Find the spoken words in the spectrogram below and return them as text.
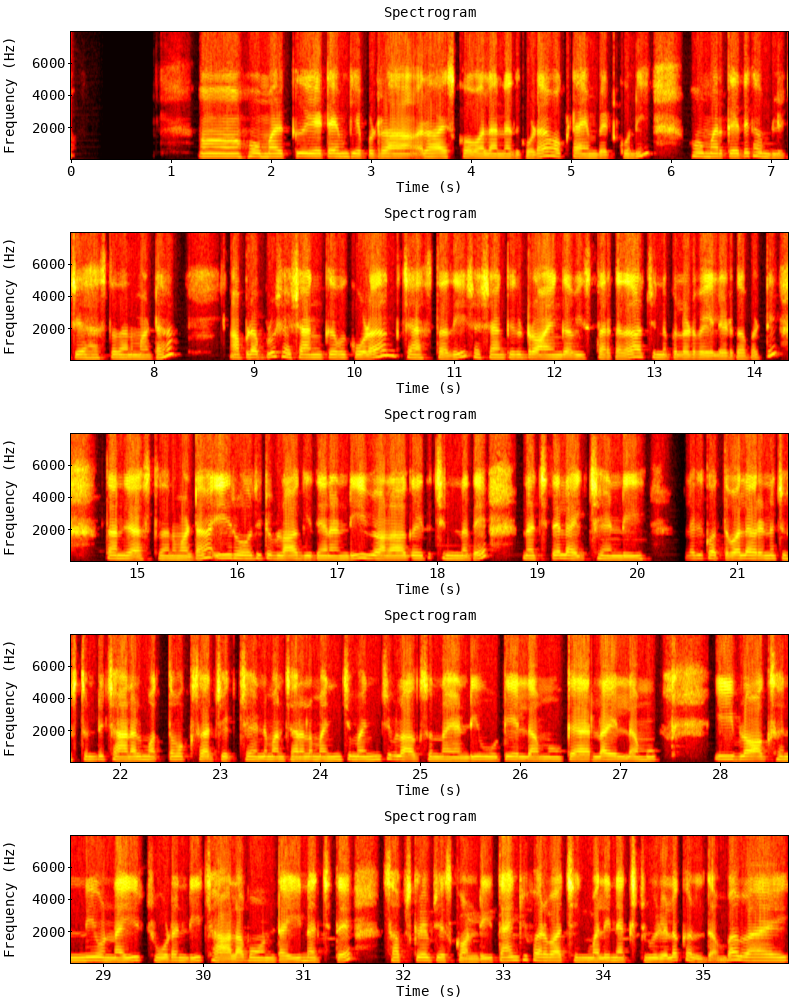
హోంవర్క్ ఏ టైంకి ఎప్పుడు రా రాసుకోవాలన్నది కూడా ఒక టైం పెట్టుకుని హోంవర్క్ అయితే కంప్లీట్ చేసేస్తుంది అనమాట అప్పుడప్పుడు శశాంక్ కూడా చేస్తుంది. శశాంక్కి డ్రాయింగ్ అవి ఇస్తారు కదా చిన్నపిల్లడు వేయలేడు కాబట్టి తను చేస్తుంది అనమాట ఈ రోజు వ్లాగ్ ఇదేనండి. ఈ వ్లాగ్ అయితే చిన్నదే. నచ్చితే లైక్ చేయండి. అలాగే కొత్త వాళ్ళు ఎవరైనా చూస్తుంటే ఛానల్ మొత్తం ఒకసారి చెక్ చేయండి. మన ఛానల్లో మంచి మంచి వ్లాగ్స్ ఉన్నాయండి. ఊటీ వెళ్ళాము కేరళ వెళ్ళాము. ఈ వ్లాగ్స్ అన్నీ ఉన్నాయి. చూడండి. చాలా బాగుంటాయి. నచ్చితే సబ్స్క్రైబ్ చేసుకోండి. థ్యాంక్ ఫర్ వాచింగ్ మళ్ళీ నెక్స్ట్ వీడియోలో కలుద్దాం. బాయ్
